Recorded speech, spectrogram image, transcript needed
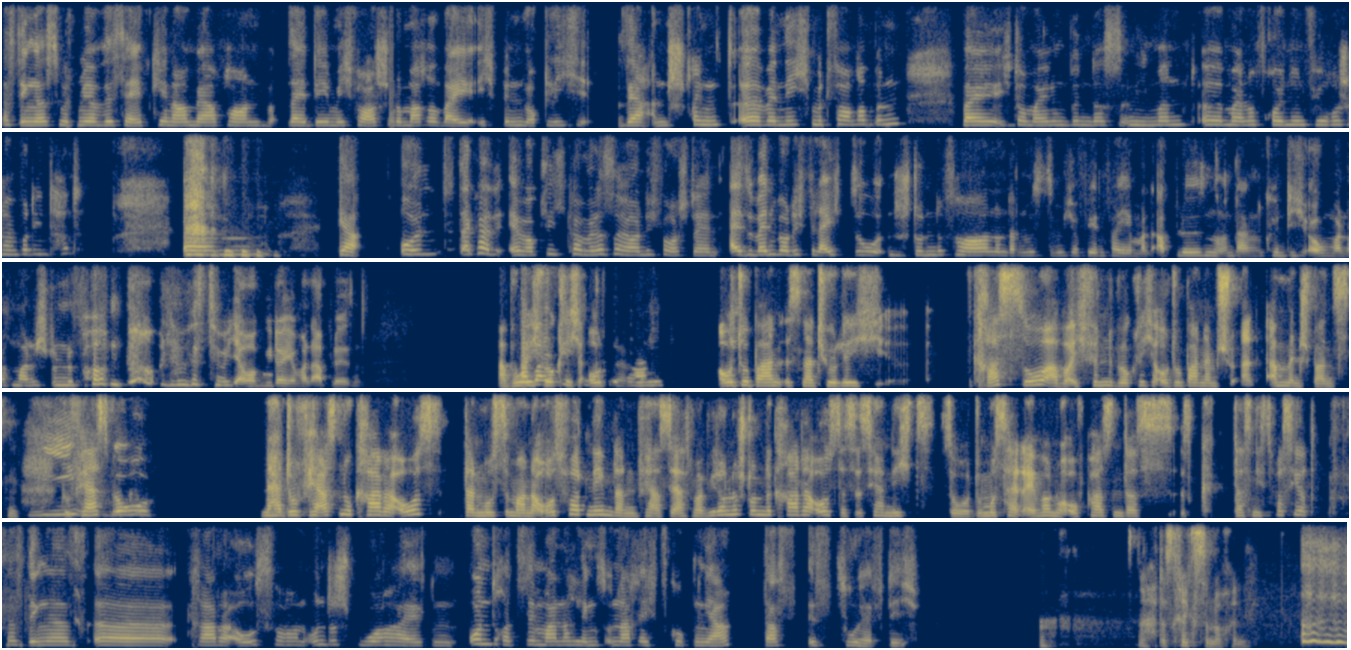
Das Ding ist, mit mir will safe keiner mehr fahren, seitdem ich Fahrschule mache, weil ich bin wirklich sehr anstrengend, äh, wenn ich Mitfahrer bin, weil ich der Meinung bin, dass niemand äh, meiner Freundin einen Führerschein verdient hat. Ähm, ja, und da kann ey, wirklich, ich kann mir das ja auch nicht vorstellen. Also wenn würde ich vielleicht so eine Stunde fahren und dann müsste mich auf jeden Fall jemand ablösen und dann könnte ich irgendwann noch mal eine Stunde fahren und dann müsste mich aber wieder jemand ablösen. Obwohl Aber ich wirklich so schlimm. Autobahn, ist natürlich krass so, aber ich finde wirklich Autobahn am, am entspannendsten. Wie fährst so? Na, du fährst nur geradeaus, dann musst du mal eine Ausfahrt nehmen, dann fährst du erstmal wieder eine Stunde geradeaus. Das ist ja nichts. So, du musst halt einfach nur aufpassen, dass, dass nichts passiert. Das Ding ist, äh, geradeaus fahren, unter Spur halten und trotzdem mal nach links und nach rechts gucken, ja, das ist zu heftig. Ach, das kriegst du noch hin.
